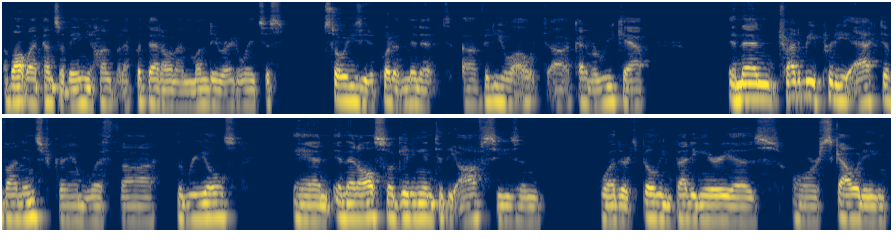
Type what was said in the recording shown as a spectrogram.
about my Pennsylvania hunt, but I put that out on Monday right away. It's just so easy to put a minute uh, video out, uh, kind of a recap and then try to be pretty active on Instagram with uh, the reels, and and then also getting into the off season, whether it's building bedding areas or scouting.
